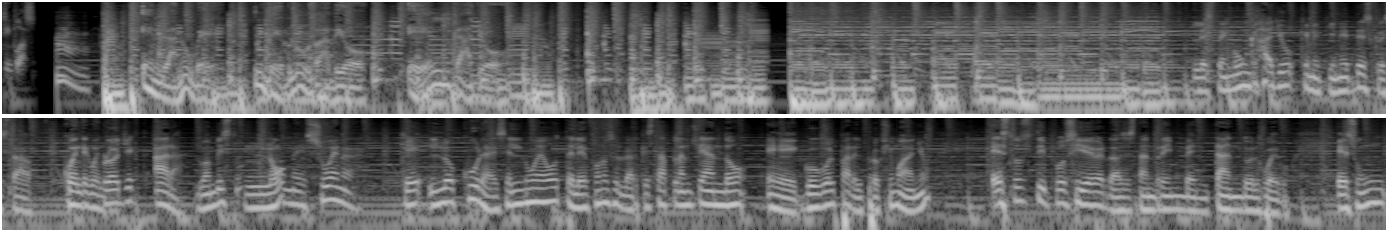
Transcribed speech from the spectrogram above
18 plus. En la nube de Blue Radio, El Gallo. Les tengo un gallo que me tiene descrestado. Cuente, cuente. Project Ara, ¿lo han visto? No. Me suena. Qué locura, es el nuevo teléfono celular que está planteando eh, Google para el próximo año. Estos tipos sí de verdad se están reinventando el juego. Es un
